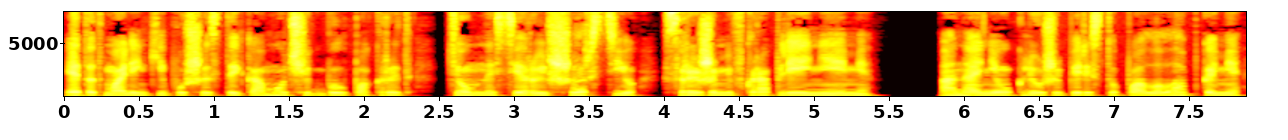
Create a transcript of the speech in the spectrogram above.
Этот маленький пушистый комочек был покрыт темно-серой шерстью с рыжими вкраплениями. Она неуклюже переступала лапками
